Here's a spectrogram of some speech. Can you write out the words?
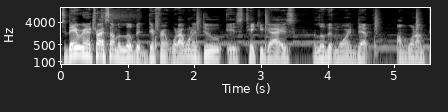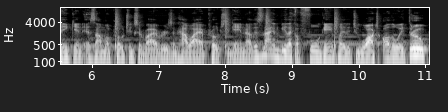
Today we're going to try something a little bit different. What I want to do is take you guys a little bit more in depth on what I'm thinking as I'm approaching survivors and how I approach the game. Now, this is not going to be like a full gameplay that you watch all the way through.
